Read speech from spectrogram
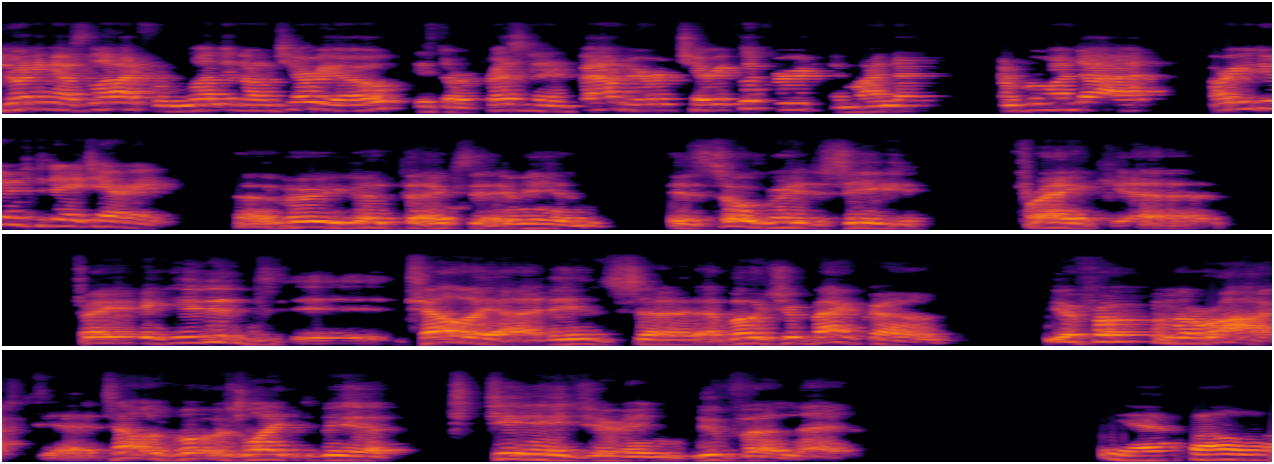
joining us live from London, Ontario, is our president and founder, Terry Clifford, and my number one dad. How are you doing today, Terry? Uh, very good, thanks, Amy. And it's so great to see Frank. Uh, Frank, you didn't uh, tell the audience uh, about your background. You're from the Rock. Uh, tell us what it was like to be a teenager in Newfoundland. Yeah, well,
